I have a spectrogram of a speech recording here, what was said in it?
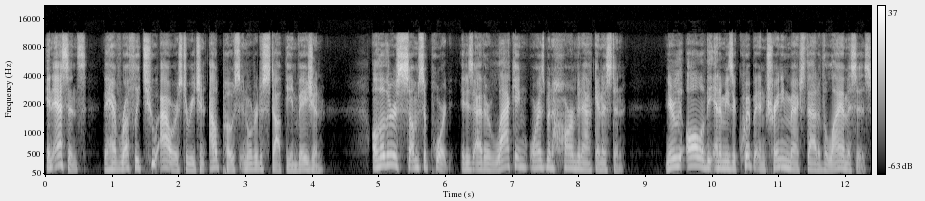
In essence, they have roughly two hours to reach an outpost in order to stop the invasion. Although there is some support, it is either lacking or has been harmed in Afghanistan. Nearly all of the enemy's equipment and training match that of the Lionesses.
